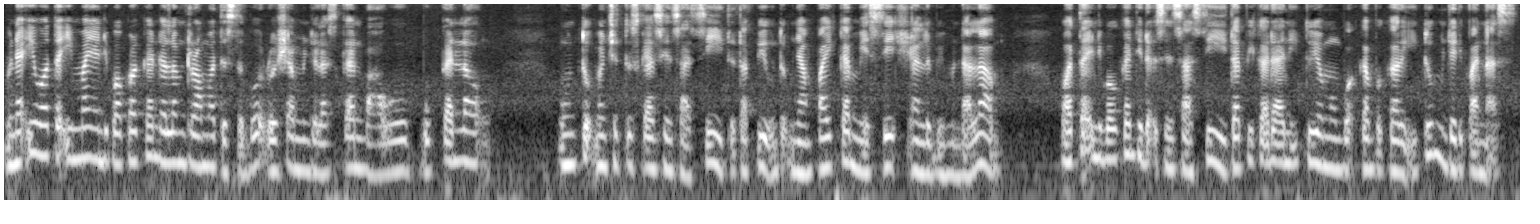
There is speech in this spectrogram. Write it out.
Mengenai watak iman yang dipaparkan dalam drama tersebut, Roshan menjelaskan bahawa bukanlah untuk mencetuskan sensasi tetapi untuk menyampaikan mesej yang lebih mendalam. Watak yang dibawakan tidak sensasi tapi keadaan itu yang membuatkan perkara itu menjadi panas.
